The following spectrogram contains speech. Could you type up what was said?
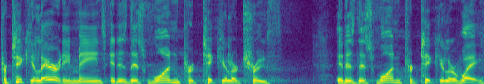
Particularity means it is this one particular truth, it is this one particular way.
